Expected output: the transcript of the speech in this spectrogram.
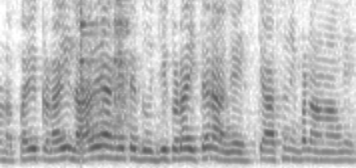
ਹੁਣ ਆਪਾਂ ਇਹ ਕੜਾਈ ਲਾ ਦੇਾਂਗੇ ਤੇ ਦੂਜੀ ਕੜਾਈ ਧਰਾਂਗੇ ਚਾਸਣੀ ਬਣਾਵਾਂਗੇ।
